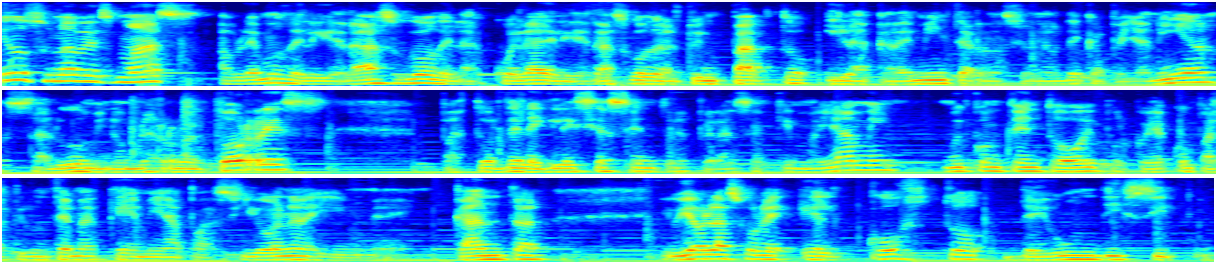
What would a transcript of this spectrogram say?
Una vez más, hablemos de liderazgo, de la Escuela de Liderazgo de Alto Impacto y la Academia Internacional de Capellanía. Saludos, mi nombre es Ronald Torres, pastor de la Iglesia Centro de Esperanza aquí en Miami. Muy contento hoy porque voy a compartir un tema que me apasiona y me encanta. Y voy a hablar sobre el costo de un discípulo.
